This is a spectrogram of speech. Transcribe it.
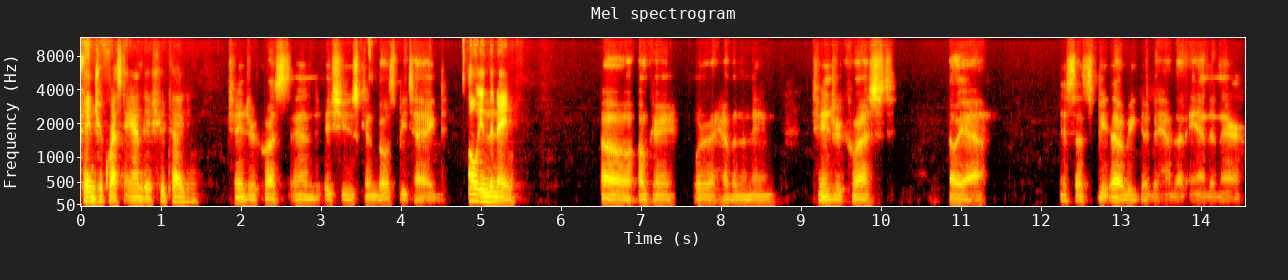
Change request and issue tagging? Change requests and issues can both be tagged. Oh, in the name. Oh, okay. What do I have in the name? Change request. Oh, yeah. Yes, that's be, that would be good to have that and in there.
